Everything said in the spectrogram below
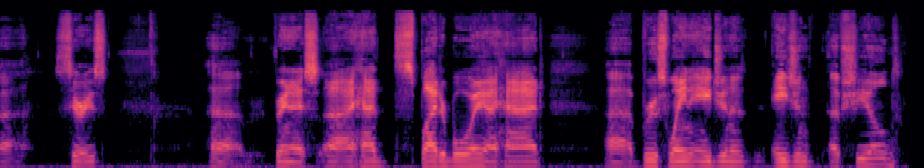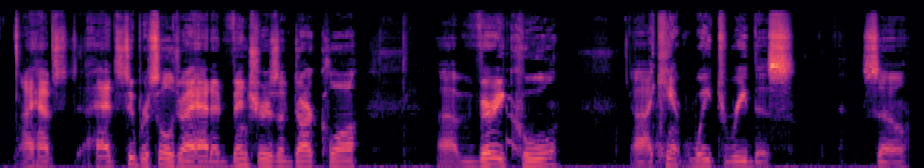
uh, series. Um, very nice. Uh, I had Spider Boy. I had uh, Bruce Wayne, agent agent of Shield. I have I had Super Soldier. I had Adventures of Dark Claw. Uh, very cool. Uh, I can't wait to read this. So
